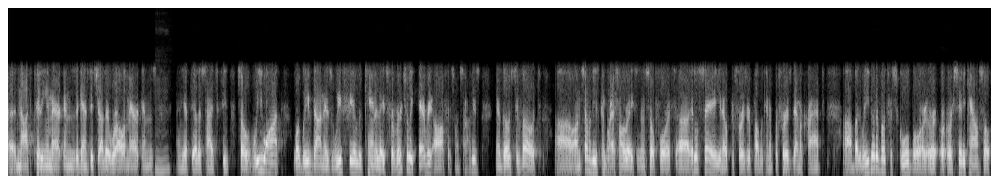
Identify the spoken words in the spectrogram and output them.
uh, not pitting Americans against each other. We're all Americans, mm-hmm. and yet the other side succeeds. So we want what we've done is we've fielded candidates for virtually every office. When somebody you know, goes to vote uh, on some of these congressional races and so forth, uh, it'll say you know prefers Republican or prefers Democrat. Uh, but when you go to vote for school board or, or, or city council,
